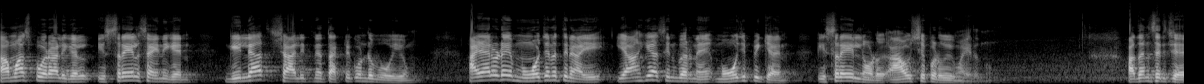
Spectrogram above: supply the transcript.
ഹമാസ് പോരാളികൾ ഇസ്രയേൽ സൈനികൻ ഗിലാദ് ഷാലിറ്റിനെ തട്ടിക്കൊണ്ടുപോയും. അയാളുടെ മോചനത്തിനായി യാഹിയ സിൻവറിനെ മോചിപ്പിക്കാൻ ഇസ്രയേലിനോട് ആവശ്യപ്പെടുകയുമായിരുന്നു. അതനുസരിച്ച്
